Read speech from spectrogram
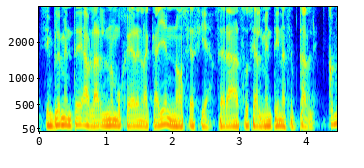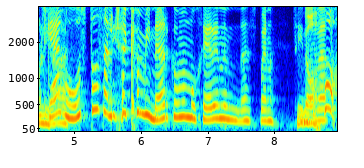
Simplemente hablarle a una mujer en la calle no se hacía. O sea, era socialmente inaceptable. ¿cómo Qué a gusto salir a caminar como mujer en... Bueno, sí. No, no,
